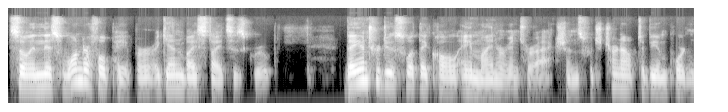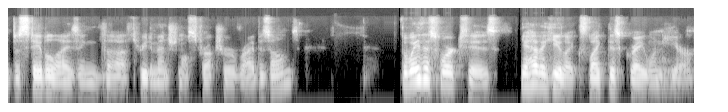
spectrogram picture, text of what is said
So in this wonderful paper, again by Steitz's group, they introduce what they call A minor interactions, which turn out to be important to stabilizing the three-dimensional structure of ribosomes. The way this works is you have a helix like this gray one here,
